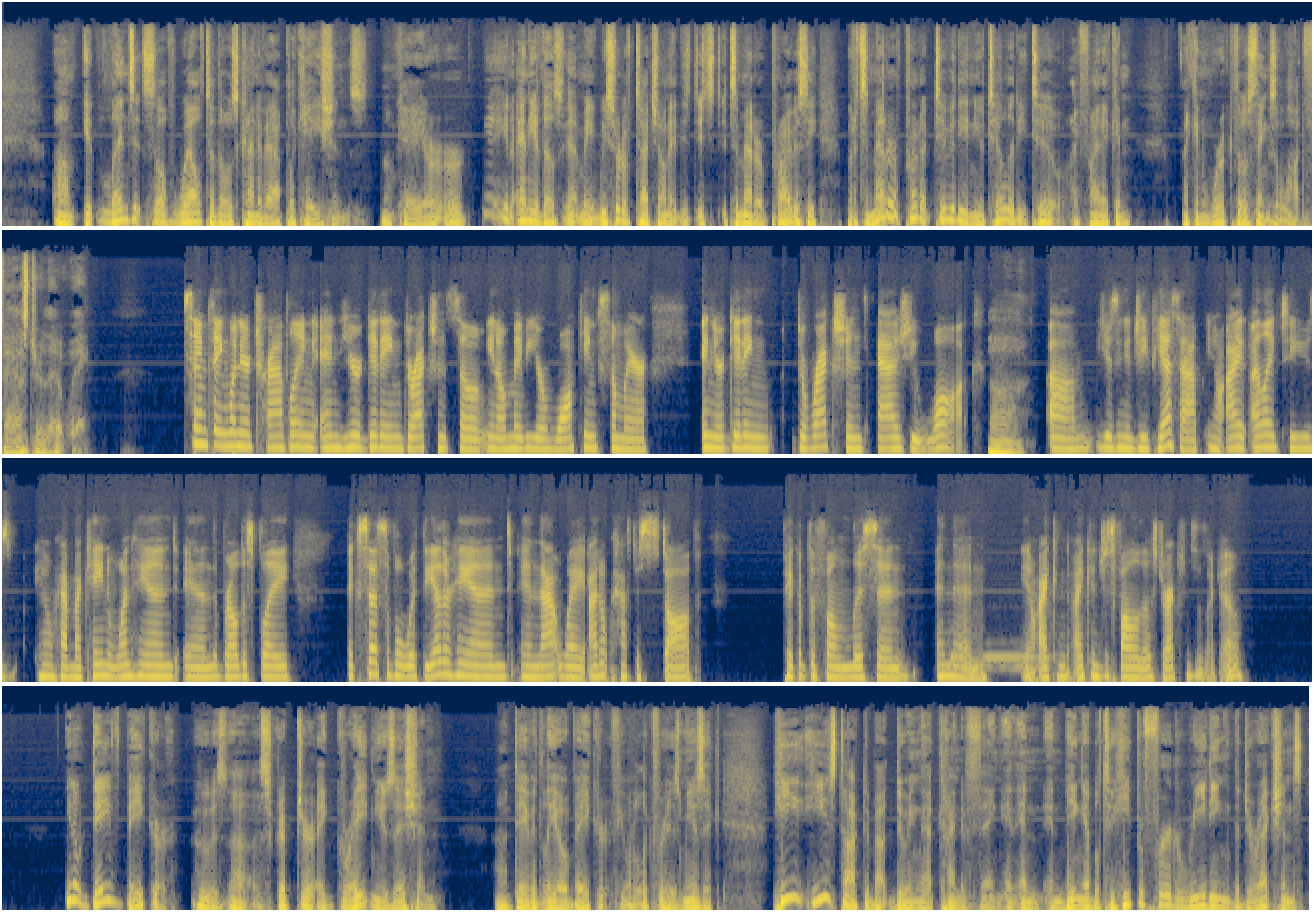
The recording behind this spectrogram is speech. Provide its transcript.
um, it lends itself well to those kind of applications. Okay, or, or, you know any of those. I mean, we sort of touch on it. It's, it's it's a matter of privacy, but it's a matter of productivity and utility too. I find I can I can work those things a lot faster that way. Same thing when you're traveling and you're getting directions. So you know maybe you're walking somewhere and you're getting directions as you walk. Uh. Um, using a GPS app, you know, I, I like to use, you know, have my cane in one hand and the braille display accessible with the other hand. And that way I don't have to stop, pick up the phone, listen, and then, you know, I can, I can just follow those directions as I go. You know, Dave Baker, who's a scripter, a great musician, uh, David Leo Baker, if you want to look for his music, he he's talked about doing that kind of thing and, and, and being able to. He preferred reading the directions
